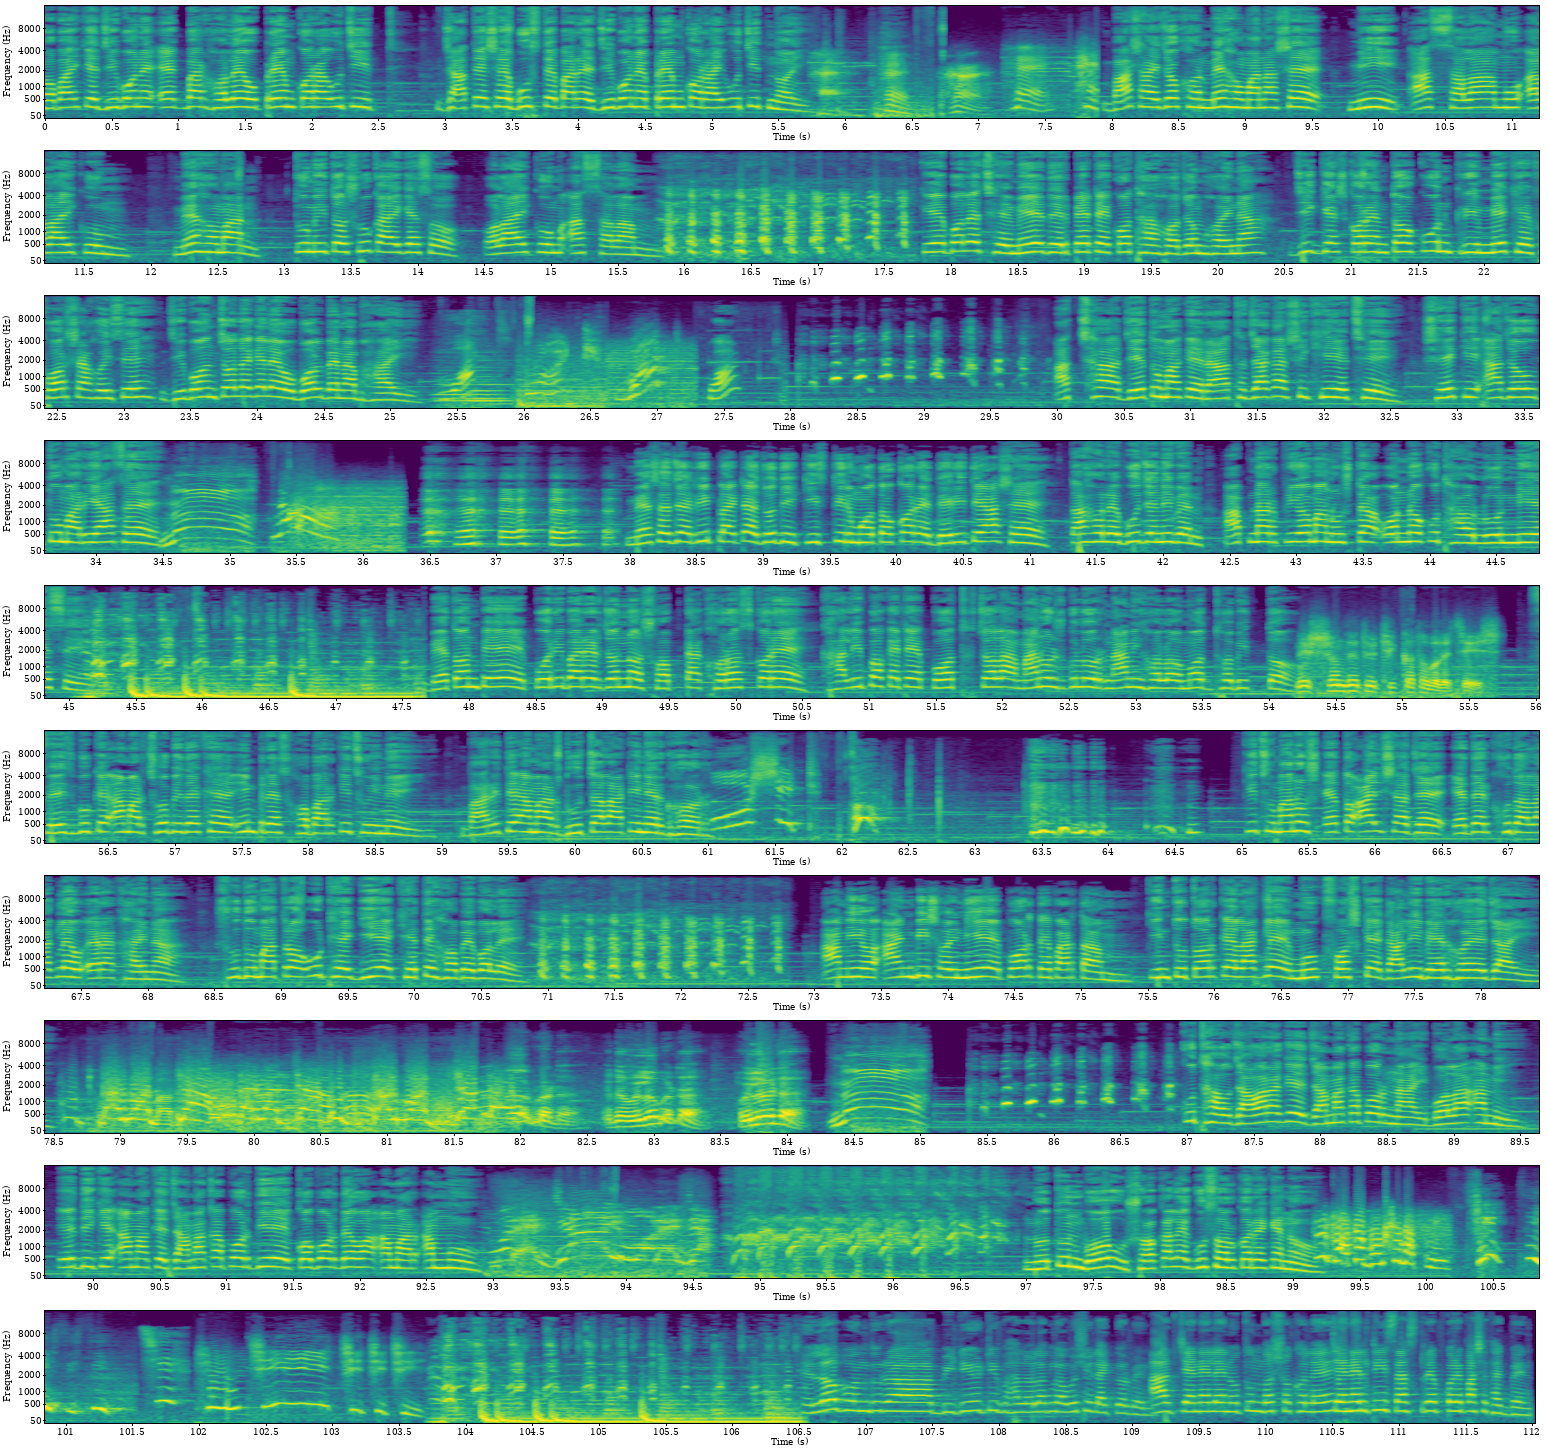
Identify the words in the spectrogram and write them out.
সবাইকে জীবনে একবার হলেও প্রেম করা উচিত যাতে সে বুঝতে পারে জীবনে প্রেম করাই উচিত নয়। হ্যাঁ। বাসায় যখন মেহমান আসে মি আসসালামু আলাইকুম। মেহমান তুমি তো শুকাই গেছো। ওয়ালাইকুম আসসালাম। কে বলেছে মেয়েদের পেটে কথা হজম হয় না? জিজ্ঞেস করেন তো কোন ক্রিম মেখে ফর্সা হইছে? জীবন চলে গেলেও বলবে না ভাই। আচ্ছা যে তোমাকে রাত জাগা শিখিয়েছে সে কি আজও তোমারই আছে? মেসেজের রিপ্লাইটা যদি কিস্তির মতো করে দেরিতে আসে তাহলে বুঝে নিবেন আপনার প্রিয় মানুষটা অন্য কোথাও লোন নিয়েছে। বেতন পেয়ে পরিবারের জন্য সবটা খরচ করে খালি পকেটে পথ চলা মানুষগুলোর নামই হলো মধ্যবিত্ত। নিঃসন্দেহে তুই ঠিক কথা বলেছিস। ফেসবুকে আমার ছবি দেখে ইমপ্রেস হবার কিছুই নেই। বাড়িতে আমার দুচালা টিনের ঘর। ও শিট কিছু মানুষ এত আলসা যে এদের ক্ষুধা লাগলেও এরা খায় না। শুধুমাত্র উঠে গিয়ে খেতে হবে বলে। আমিও আইন বিষয় নিয়ে পড়তে পারতাম কিন্তু তর্কে লাগলে মুখ ফসকে গালি বের হয়ে যায়। এটা হইল বেটা হইল এটা। কোথাও যাওয়ার আগে জামা কাপড় নাই বলা আমি। এদিকে আমাকে জামা কাপড় দিয়ে কবর দেওয়া আমার আম্মু। মরে যাই মরে যা। নতুন বউ সকালে গোসল করে কেন? ছি ছি ছি ছি ছি হ্যালো বন্ধুরা ভিডিওটি ভালো লাগলে অবশ্যই লাইক করবেন। আর চ্যানেলে নতুন দর্শক হলে চ্যানেলটি সাবস্ক্রাইব করে পাশে থাকবেন।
